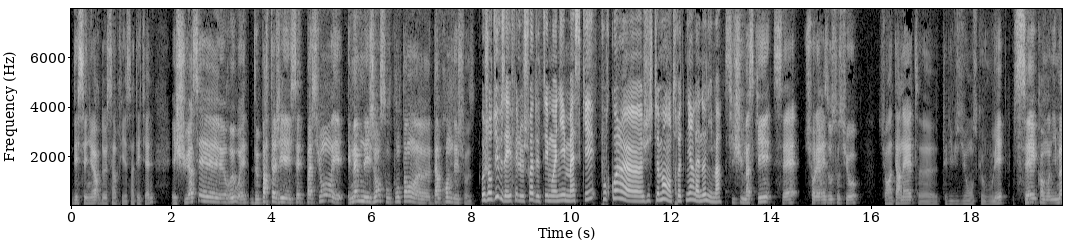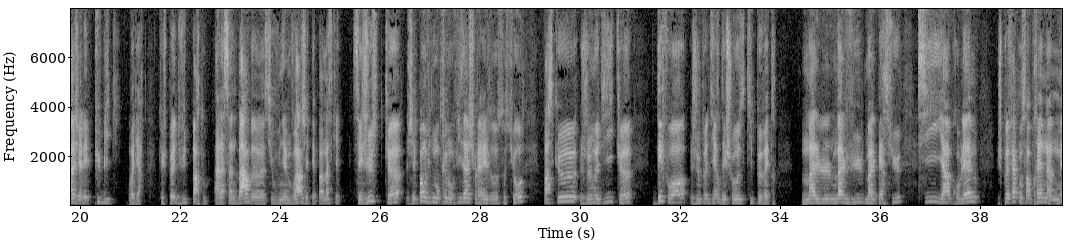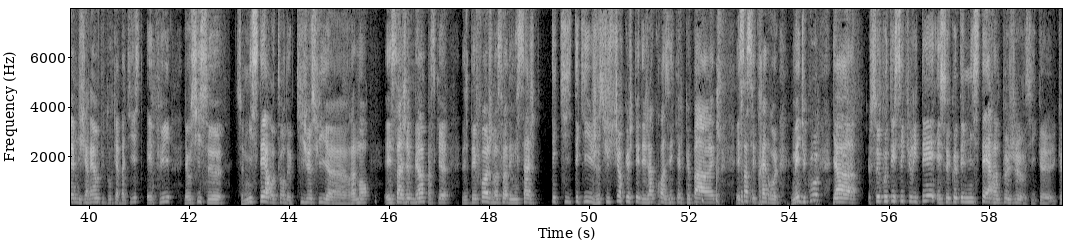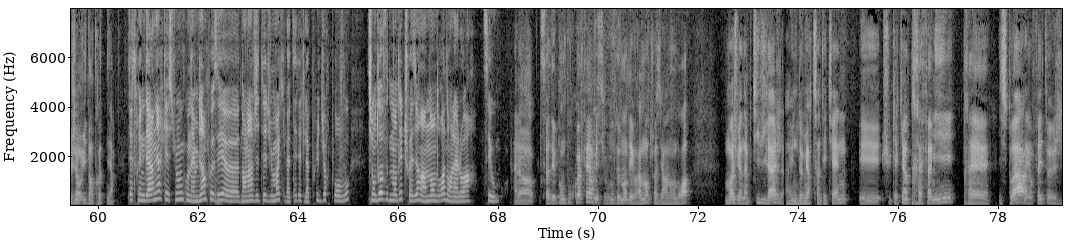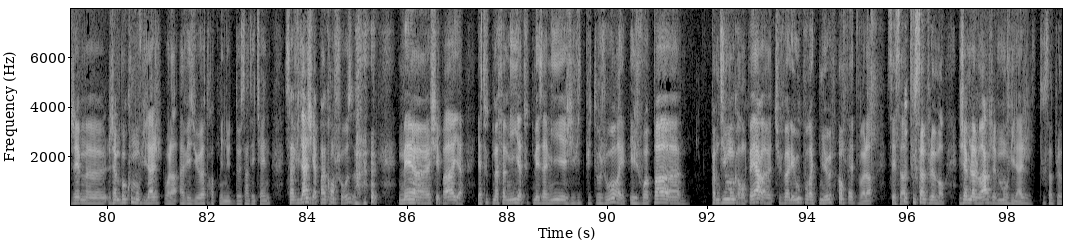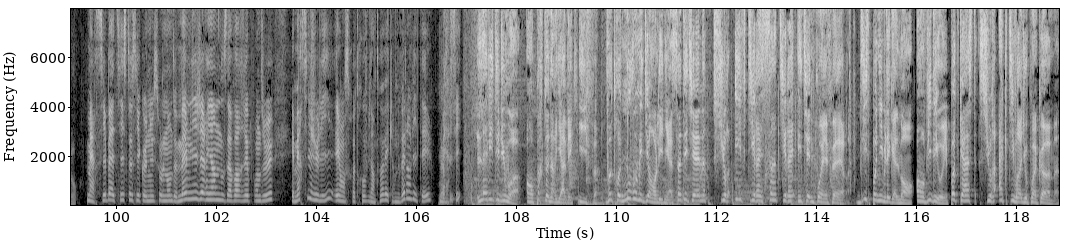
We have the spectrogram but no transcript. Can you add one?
des seigneurs de Saint-Prix et Saint-Étienne. Et je suis assez heureux ouais, de partager cette passion et, et même les gens sont contents euh, d'apprendre des choses. Aujourd'hui, vous avez fait le choix de témoigner masqué. Pourquoi euh, justement entretenir l'anonymat? Si je suis masqué, c'est sur les réseaux sociaux, sur Internet, euh, télévision, ce que vous voulez. C'est quand mon image, elle est publique, on va dire, que je peux être vu de partout. À la Sainte-Barbe, si vous veniez me voir, j'étais pas masqué. C'est juste que j'ai pas envie de montrer mon visage sur les réseaux sociaux parce que je me dis que des fois, je peux dire des choses qui peuvent être mal, vues, mal perçues. S'il y a un problème, je préfère qu'on s'en prenne à même Gérien plutôt qu'à Baptiste. Et puis, il y a aussi ce, ce mystère autour de qui je suis euh, vraiment. Et ça, j'aime bien parce que des fois, je reçois des messages T'es qui T'es qui? Je suis sûr que je t'ai déjà croisé quelque part. Et ça, c'est très drôle. Mais du coup, il y a ce côté sécurité et ce côté mystère un peu jeu aussi que, que j'ai envie d'entretenir. Peut-être une dernière question qu'on aime bien poser euh, dans l'invité du mois qui va peut-être être la plus dure pour vous. Si on doit vous demander de choisir un endroit dans la Loire, c'est où? Alors, ça dépend pourquoi faire, mais si vous me demandez vraiment de choisir un endroit, moi je viens d'un petit village à une demi-heure de Saint-Étienne et je suis quelqu'un de très famille, très histoire et en fait euh, j'aime euh, j'aime beaucoup mon village, voilà, à Vézieux, à 30 minutes de Saint-Étienne. C'est un village, il n'y a pas grand-chose, mais euh, je sais pas, il y a, y a toute ma famille, il y a toutes mes amis et j'y vis depuis toujours et, et je vois pas, comme dit mon grand-père, tu veux aller où pour être mieux en fait, voilà. C'est ça, tout simplement. J'aime la Loire, j'aime mon village, tout simplement. Merci Baptiste, aussi connu sous le nom de Même Ligérien, de nous avoir répondu. Et merci Julie, et on se retrouve bientôt avec un nouvel invité. Merci. L'invité du mois, en partenariat avec IF, votre nouveau média en ligne à Saint-Étienne, sur if-saint-étienne.fr. Disponible également en vidéo et podcast sur activeradio.com.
